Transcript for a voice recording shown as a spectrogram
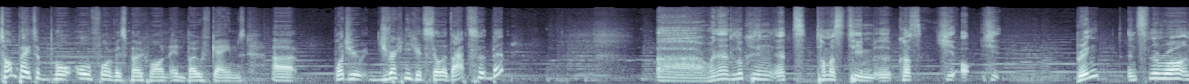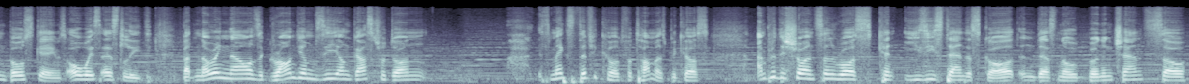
Tom Plater bought all four of his Pokemon in both games. Uh, what do you, do you reckon he could still adapt a bit? Uh, when I'm looking at Thomas' team, because uh, he he bring Incineroar in both games, always as lead. But knowing now the Groundium Z on Gastrodon, it makes it difficult for Thomas because I'm pretty sure Incineroar can easy stand a score and there's no burning chance. So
